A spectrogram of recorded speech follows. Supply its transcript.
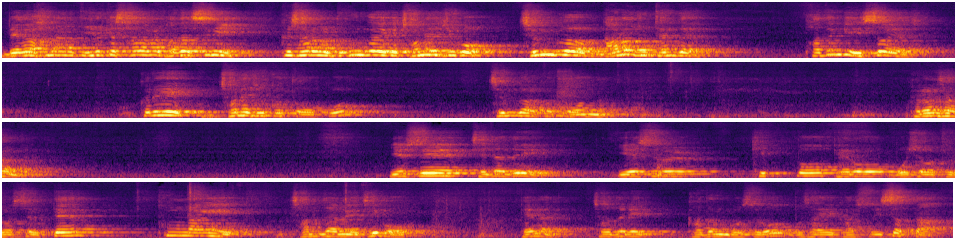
내가 하나님한테 이렇게 사랑을 받았으니 그 사랑을 누군가에게 전해주고 증거하고 나눠줄 텐데 받은 게 있어야지. 그러니 전해줄 것도 없고 증거할 것도 없는 그런 사람들. 예수의 제자들이 예수를 기뻐 배로 모셔 들었을 때 풍랑이 잠잠해지고 배는 저들이 가던 곳으로 무사히 갈 수 있었다.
